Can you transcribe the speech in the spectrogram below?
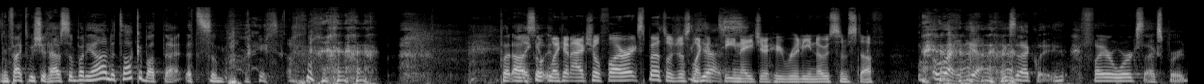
in fact, we should have somebody on to talk about that at some point. but uh, Like, so like an actual fire expert, or just like Yes. a teenager who really knows some stuff? Oh, right, yeah, exactly. Fireworks expert.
